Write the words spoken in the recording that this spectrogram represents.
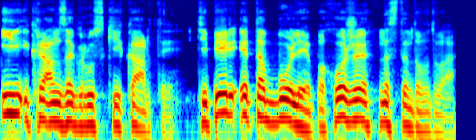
и экран загрузки карты. Теперь это более похоже на Standoff 2.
